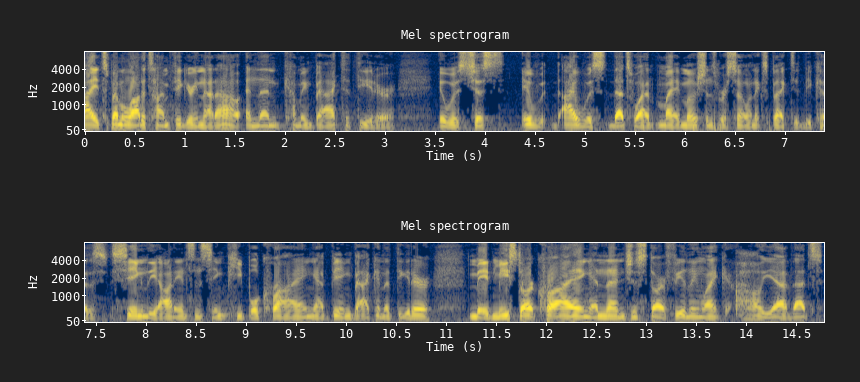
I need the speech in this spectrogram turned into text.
I spent a lot of time figuring that out, and then coming back to theater, it was just it. I was that's why my emotions were so unexpected because seeing the audience and seeing people crying at being back in the theater made me start crying, and then just start feeling like, oh yeah, that's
